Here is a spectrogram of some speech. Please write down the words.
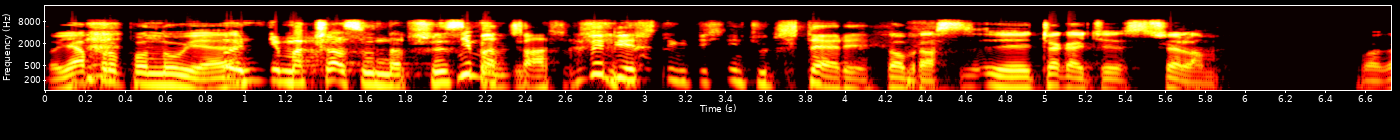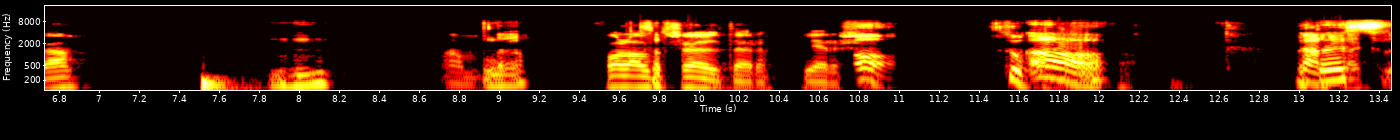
To ja proponuję... No, nie ma czasu na wszystko. Nie ma czasu, wybierz z tych 10 4. Dobra, y, czekajcie, strzelam. Uwaga. Mhm. Mam. No. Fallout Co? Shelter pierwszy. O, super. O, no to, jest,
